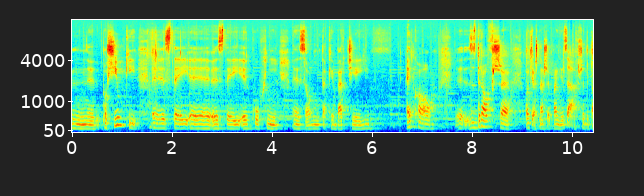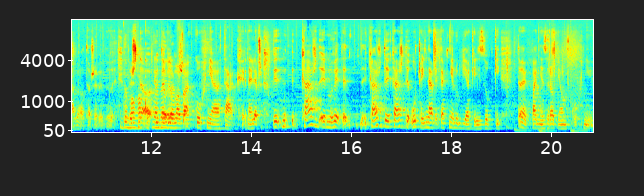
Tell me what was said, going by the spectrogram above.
ym, posiłki e, z tej, e, z tej kuchni e, są takie bardziej eko, e, zdrowsze, chociaż nasze panie zawsze dbały o to, żeby były Domowa kuchnia domowa najlepsza. kuchnia, tak, najlepsza. Każdy, mówię, każdy, każdy uczeń, nawet jak nie lubi jakiejś zupki, to jak panie zrobią w kuchni,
